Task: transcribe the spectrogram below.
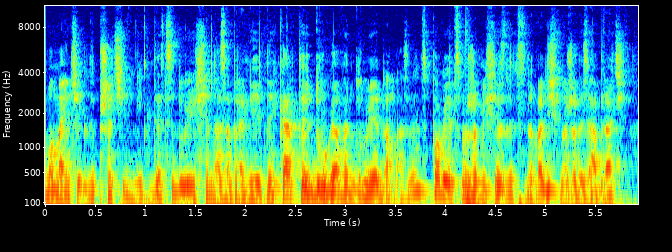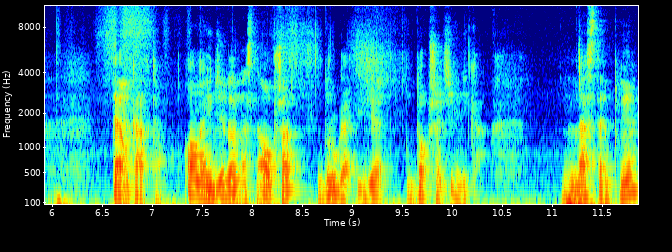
momencie, gdy przeciwnik decyduje się na zabranie jednej karty, druga wędruje do nas. Więc powiedzmy, że my się zdecydowaliśmy, żeby zabrać tę kartę. Ona idzie do nas na obszar, druga idzie do przeciwnika. Następnie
